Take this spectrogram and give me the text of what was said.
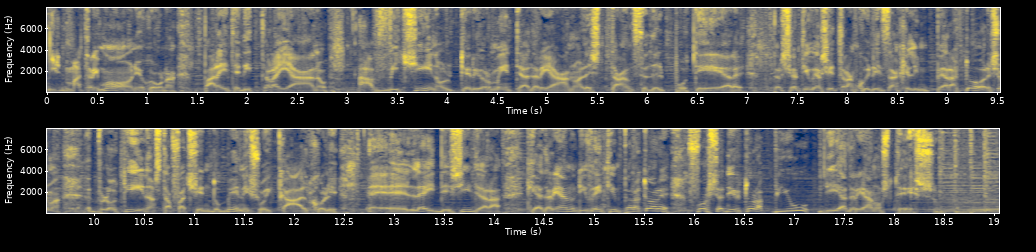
il matrimonio con una parente di Traiano avvicina ulteriormente Adriano alle stanze del potere. Per certi versi tranquillizza anche l'imperatore, insomma Plotina sta facendo bene i suoi calcoli. Eh, lei desidera che Adriano diventi imperatore forse addirittura più di Adriano stesso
